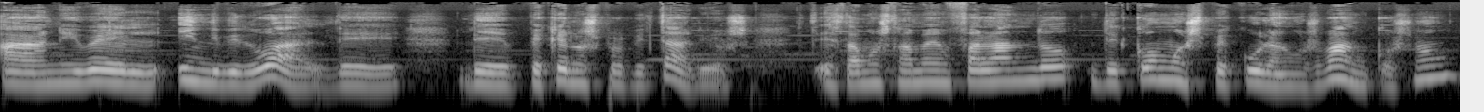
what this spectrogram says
a nivel individual de, de pequenos propietarios. Estamos tamén falando de como especulan os bancos, non?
